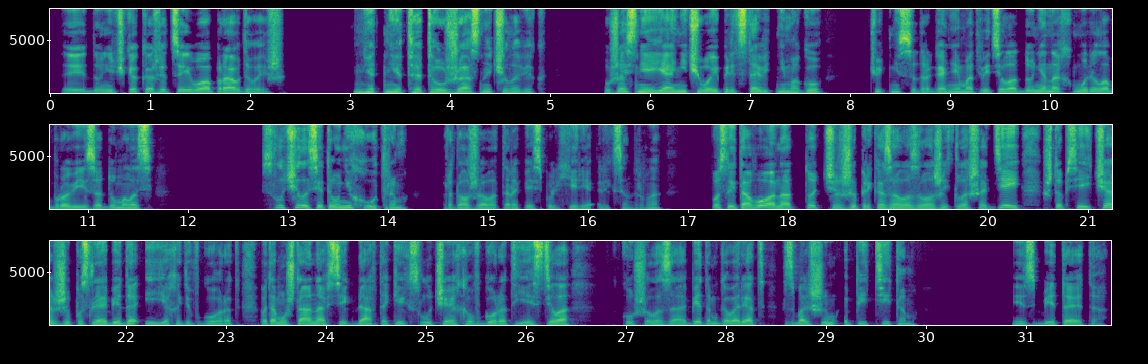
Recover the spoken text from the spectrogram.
Ты, Дунечка, кажется, его оправдываешь?» «Нет-нет, это ужасный человек. Ужаснее я ничего и представить не могу», Чуть не с содроганием ответила Дуня, нахмурила брови и задумалась. «Случилось это у них утром», —— продолжала торопясь Пульхерия Александровна. После того она тотчас же приказала заложить лошадей, чтоб сейчас же после обеда и ехать в город, потому что она всегда в таких случаях в город ездила. Кушала за обедом, говорят, с большим аппетитом. Избита это?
